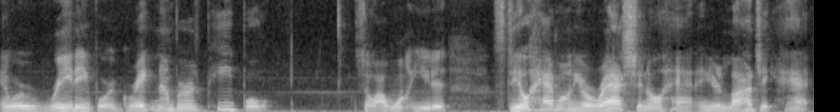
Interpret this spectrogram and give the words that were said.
and we're reading for a great number of people. So I want you to still have on your rational hat and your logic hat.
